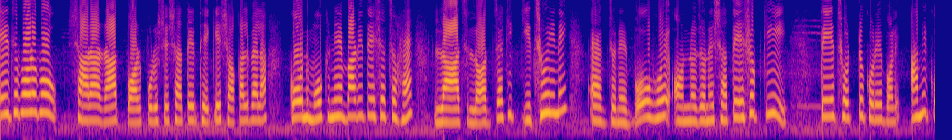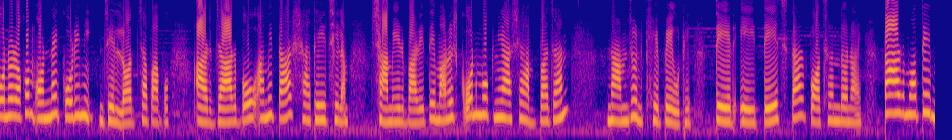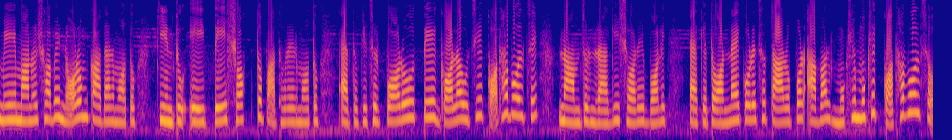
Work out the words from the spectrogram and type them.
এই যে বড় বউ, সারা রাত পরপুরুষের সাথে থেকে সকালবেলা কোন মুখ নিয়ে বাড়িতে এসেছ হ্যাঁ? লাজ, লজ্জা কি কিছুই নেই? একজনের বউ হয়ে অন্যজনের সাথে এসব কি? তে ছোট্ট করে বলে, আমি কোনো রকম অন্যায় করিনি যে লজ্জা পাবো। আর যার বউ আমি তার সাথেই ছিলাম। স্বামীর বাড়িতে মানুষ কোন মুখ নিয়ে আসে আব্বা যান নামজুন খেপে ওঠে। তের এই তেজ তার পছন্দ নয়। তার মতে মেয়ে মানুষ হবে নরম কাদার মতো, কিন্তু এই তে শক্ত পাথরের মতো। এত কিছুর পরও তে গলা উঁচিয়ে কথা বলছে। নামজন রাগী স্বরে বলে, একে তো অন্যায় করেছ, তার ওপর আবার মুখে মুখে কথা বলছো?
